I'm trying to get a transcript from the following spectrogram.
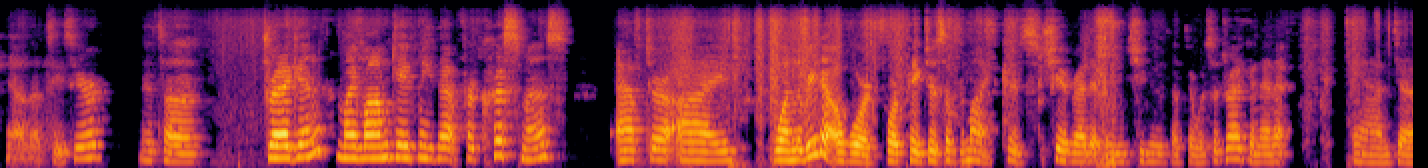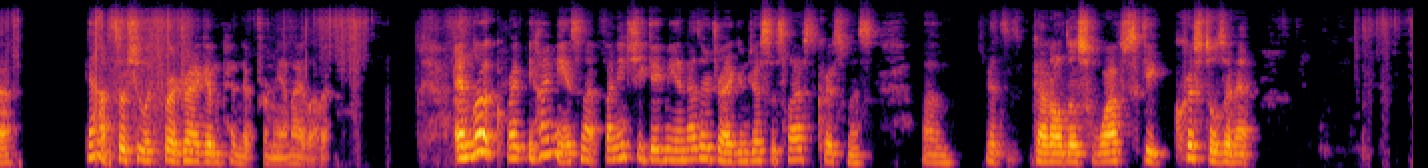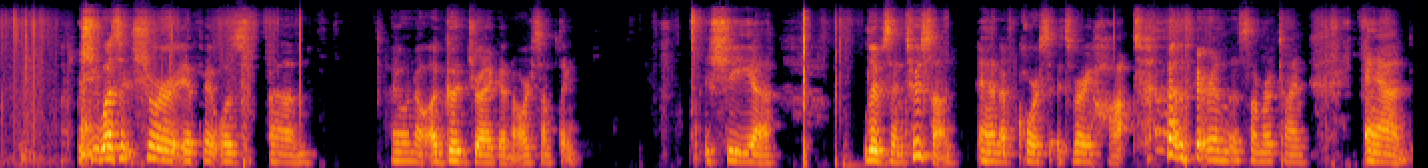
Yeah, that's easier. It's a dragon. My mom gave me that for Christmas after I won the Rita Award for Pages of the Mind because she had read it and she knew that there was a dragon in it. And uh, yeah, so she looked for a dragon pendant for me, and I love it. And look, right behind me, isn't that funny? She gave me another dragon just this last Christmas. Um, it's got all those Swarovski crystals in it. She wasn't sure if it was, um, I don't know, a good dragon or something she uh, lives in Tucson. And of course, it's very hot there in the summertime. And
